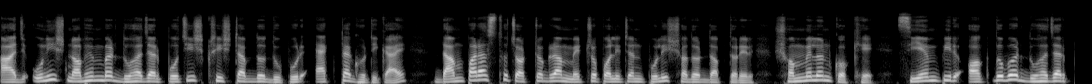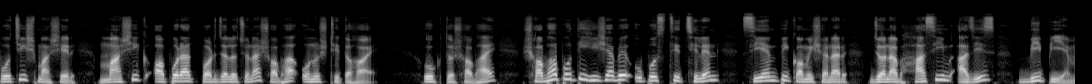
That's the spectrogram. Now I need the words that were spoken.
আজ ১৯ নভেম্বর দুহাজার পঁচিশ খ্রিস্টাব্দ দুপুর একটা ঘটিকায় দাম্পারাস্থ চট্টগ্রাম মেট্রোপলিটন পুলিশ সদর দপ্তরের সম্মেলন কক্ষে সিএমপির অক্টোবর দু হাজার পঁচিশ মাসের মাসিক অপরাধ পর্যালোচনা সভা অনুষ্ঠিত হয়। উক্ত সভায় সভাপতি হিসাবে উপস্থিত ছিলেন সিএমপি কমিশনার জনাব হাসিম আজিজ, বিপিএম।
